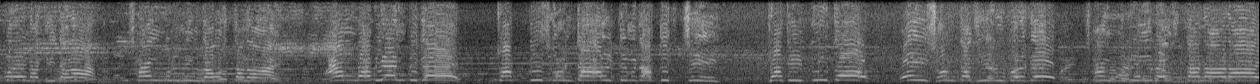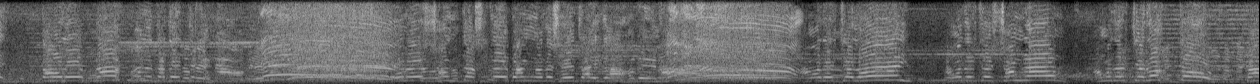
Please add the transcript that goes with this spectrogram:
উপরে নাকি তারা সাংগঠনিক ব্যবস্থা নয়। আমরা বিএনপিকে চব্বিশ ঘণ্টা আলটিমেটাম দিচ্ছি। যদি দ্রুত এই সন্ত্রাসীদের উপরে সাংগঠনিক ব্যবস্থা না নেয়, তাহলে তাদের সন্ত্রাসীতে বাংলাদেশে জায়গা হবে না। আমাদের যে লড়াই, আমাদের যে সংগ্রাম, আমাদের যে রক্ত, তা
